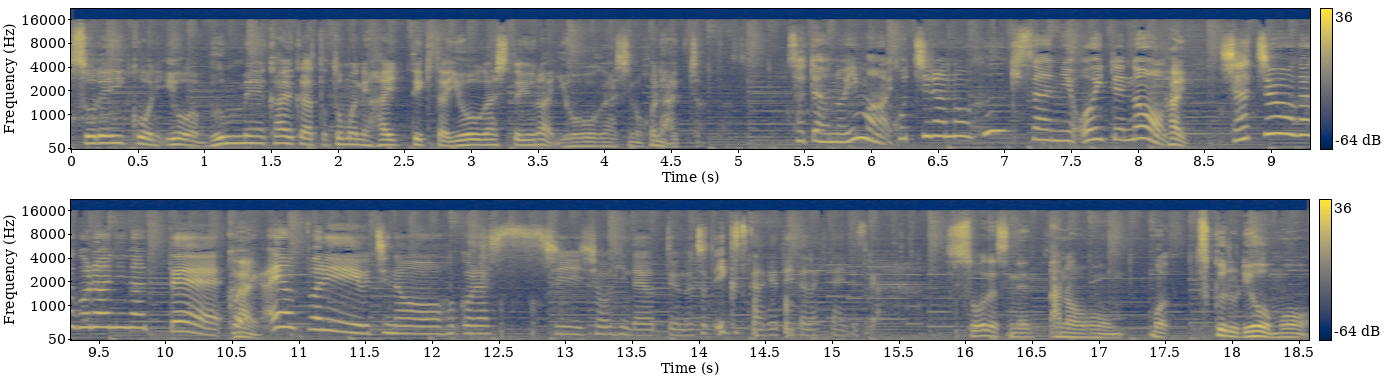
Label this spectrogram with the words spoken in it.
それ以降に要は文明開化とともに入ってきた洋菓子というのは洋菓子の方に入っちゃったんですさてあの今こちらの風紀さんにおいてのはい。社長がご覧になってこはい。れがやっぱりうちの誇らしい商品だよっていうのをちょっといくつか挙げていただきたいんですが。そうですね。あのもう作る量も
